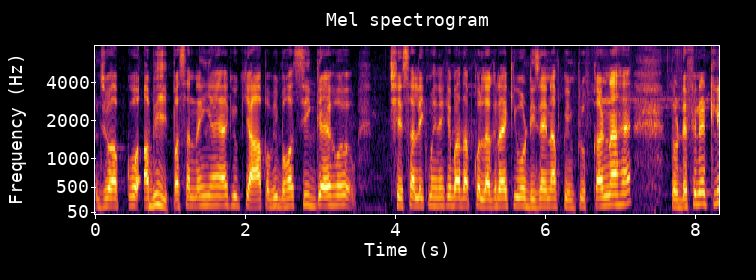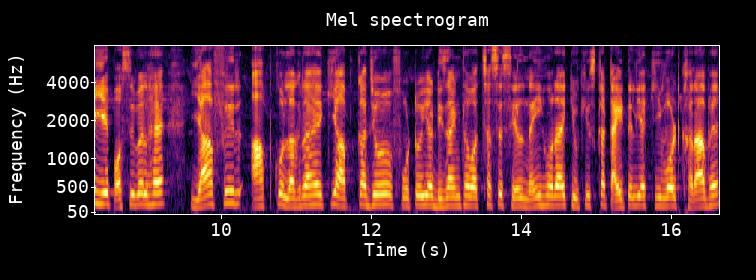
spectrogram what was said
जो आपको अभी पसंद नहीं आया क्योंकि आप अभी बहुत सीख गए हो छः साल, एक महीने के बाद आपको लग रहा है कि वो डिज़ाइन आपको इम्प्रूव करना है तो डेफ़िनेटली ये पॉसिबल है। या फिर आपको लग रहा है कि आपका जो फ़ोटो या डिज़ाइन था वो अच्छा से सेल नहीं हो रहा है क्योंकि उसका टाइटल या कीवर्ड ख़राब है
